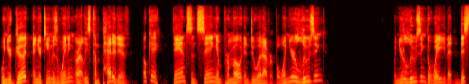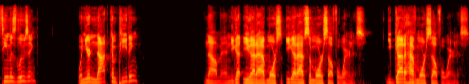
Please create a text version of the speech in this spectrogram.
When you're good and your team is winning or at least competitive, okay, dance and sing and promote and do whatever. But when you're losing, when you're losing the way that this team is losing, when you're not competing, no, man, you got you got to have more. You got to have some more self awareness. You got to have more self awareness.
